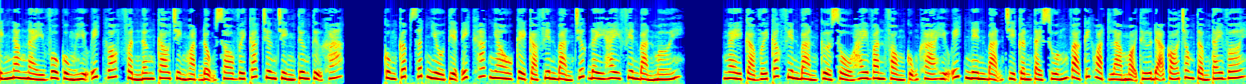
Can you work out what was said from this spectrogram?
Tính năng này vô cùng hữu ích góp phần nâng cao trình hoạt động so với các chương trình tương tự khác. Cung cấp rất nhiều tiện ích khác nhau kể cả phiên bản trước đây hay phiên bản mới. Ngay cả với các phiên bản cửa sổ hay văn phòng cũng khá hữu ích nên bạn chỉ cần tải xuống và kích hoạt là mọi thứ đã có trong tầm tay với.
